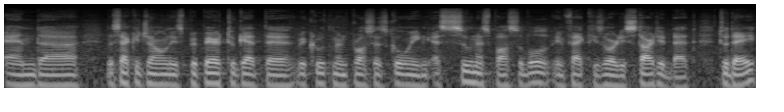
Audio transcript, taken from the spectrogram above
And uh, the Secretary General is prepared to get the recruitment process going as soon as possible. In fact, he's already started that today.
